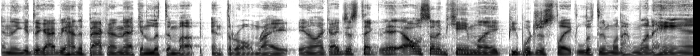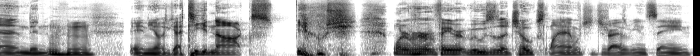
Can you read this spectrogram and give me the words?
and then you get the guy behind the back of the neck and lift him up and throw him right. You know, like I just think all of a sudden it became like people just like lifting with one hand, and mm-hmm. and you know you got Tegan Nox you know, she, one of her favorite moves is a choke slam, which drives me insane.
